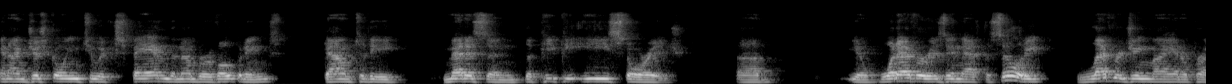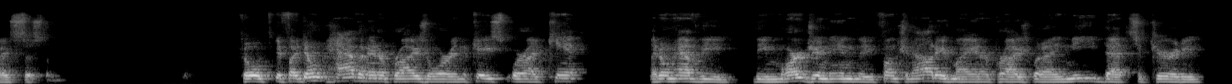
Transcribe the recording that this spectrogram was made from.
And I'm just going to expand the number of openings down to the medicine, the PPE storage, uh, you know, whatever is in that facility, leveraging my enterprise system. So if I don't have an enterprise, or in the case where I can't, I don't have the the margin in the functionality of my enterprise, but I need that security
